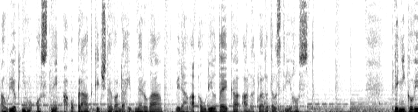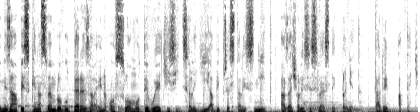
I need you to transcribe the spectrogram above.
Audioknihu Ostny a oprátky čte Vanda Hybnerová, vydává Audiotéka a nakladatelství Host. Deníkovými zápisky na svém blogu Tereza in Oslo motivuje tisíce lidí, aby přestali snít a začali si své sny plnit. Tady a teď.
